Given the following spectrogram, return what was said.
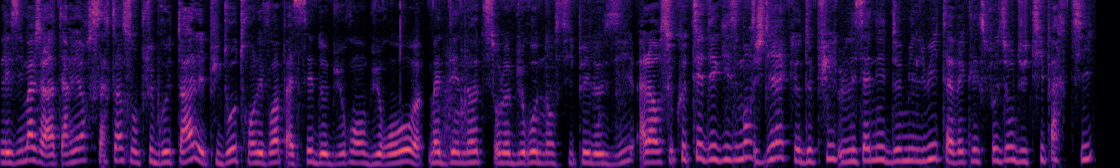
les images à l'intérieur. Certains sont plus brutales et puis d'autres, on les voit passer de bureau en bureau, euh, mettre des notes sur le bureau de Nancy Pelosi. Alors, ce côté déguisement, je dirais que depuis les années 2008, avec l'explosion du Tea Party,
